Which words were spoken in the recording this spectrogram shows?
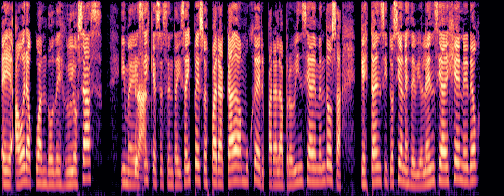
Eh, ahora, cuando desglosás y me decís que 66 pesos es para cada mujer, para la provincia de Mendoza, que está en situaciones de violencia de género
